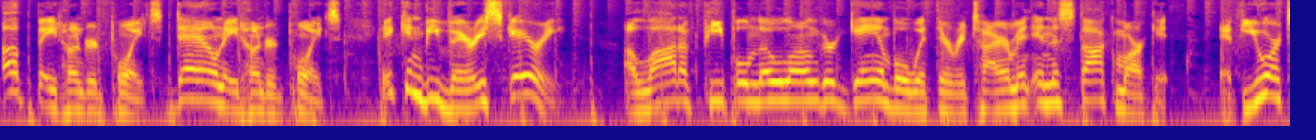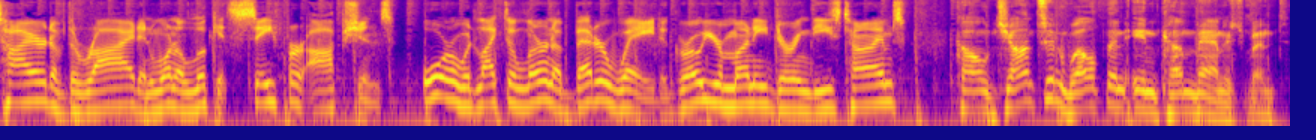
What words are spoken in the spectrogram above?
up 800 points, down 800 points. It can be very scary. A lot of people no longer gamble with their retirement in the stock market. If you are tired of the ride and want to look at safer options or would like to learn a better way to grow your money during these times, call Johnson Wealth and Income Management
